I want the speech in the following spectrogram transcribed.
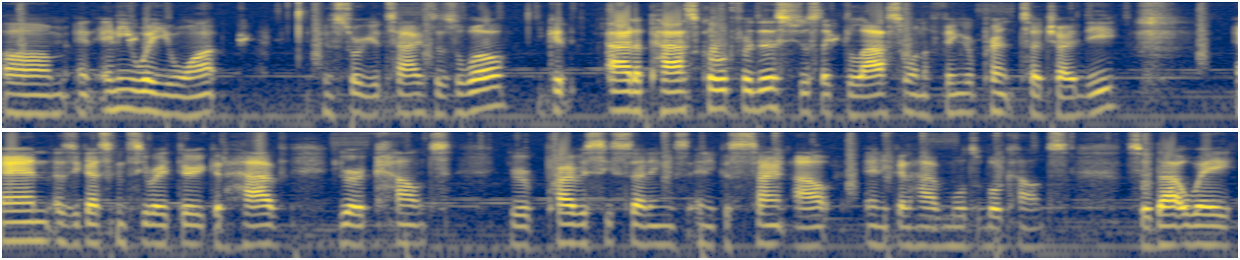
Um, in any way you want you can store your tags as well. You could add a passcode for this just like the last one a fingerprint touch ID and as you guys can see right there you could have your account your privacy settings and you can sign out and you can have multiple accounts. So that way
